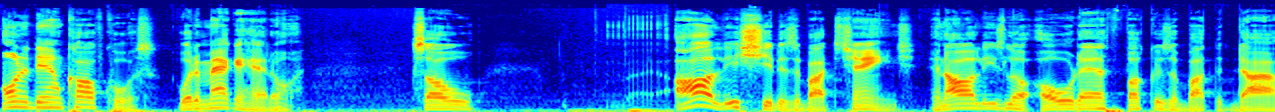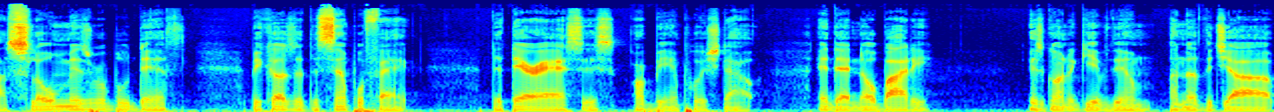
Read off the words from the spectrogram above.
on a damn golf course with a MAGA hat on. So all this shit is about to change. And all these little old ass fuckers about to die a slow, miserable death because of the simple fact that their asses are being pushed out and that nobody is going to give them another job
